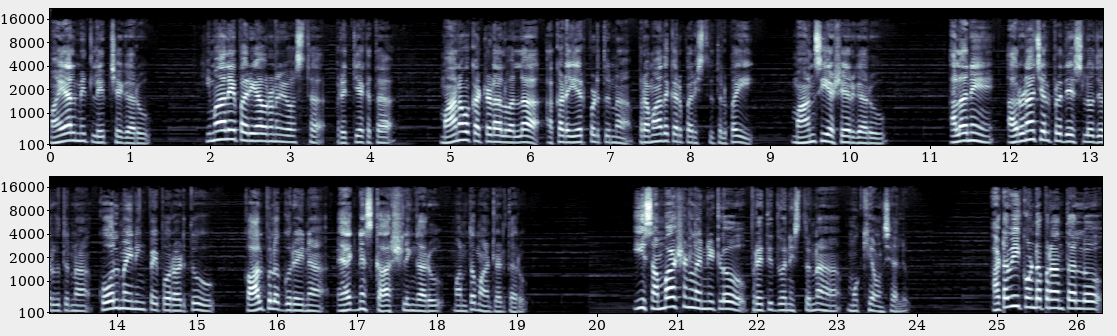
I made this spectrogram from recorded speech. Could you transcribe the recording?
మయాల్మిత్ లేప్చే గారు హిమాలయ పర్యావరణ వ్యవస్థ ప్రత్యేకత మానవ కట్టడాల వల్ల అక్కడ ఏర్పడుతున్న ప్రమాదకర పరిస్థితులపై మాన్సీ అషేర్ గారు అలానే అరుణాచల్ ప్రదేశ్లో జరుగుతున్న కోల్ మైనింగ్పై పోరాడుతూ కాల్పులకు గురైన యాగ్నెస్ కార్ష్లింగ్ గారు మనతో మాట్లాడతారు. ఈ సంభాషణలన్నిటిలో ప్రతిధ్వనిస్తున్న ముఖ్య అంశాలు. అటవీ కొండ ప్రాంతాల్లో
